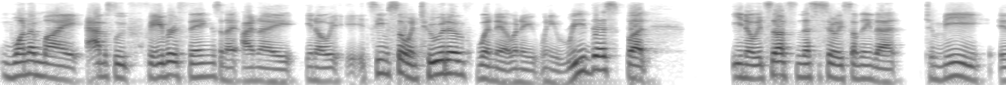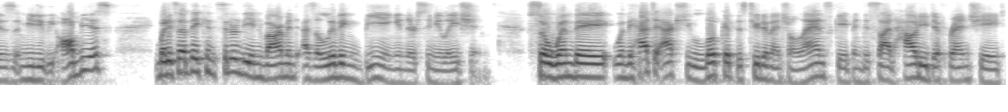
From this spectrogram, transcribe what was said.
one of my absolute favorite things, and I and I you know it, it seems so intuitive when when I when you read this, but you know it's not necessarily something that to me is immediately obvious but it's that they consider the environment as a living being in their simulation. So when they when they had to actually look at this two-dimensional landscape and decide how do you differentiate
